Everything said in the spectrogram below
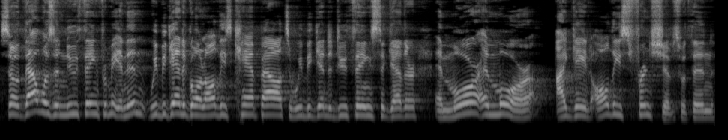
So that was a new thing for me. And then we began to go on all these campouts and we began to do things together. And more and more, I gained all these friendships within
